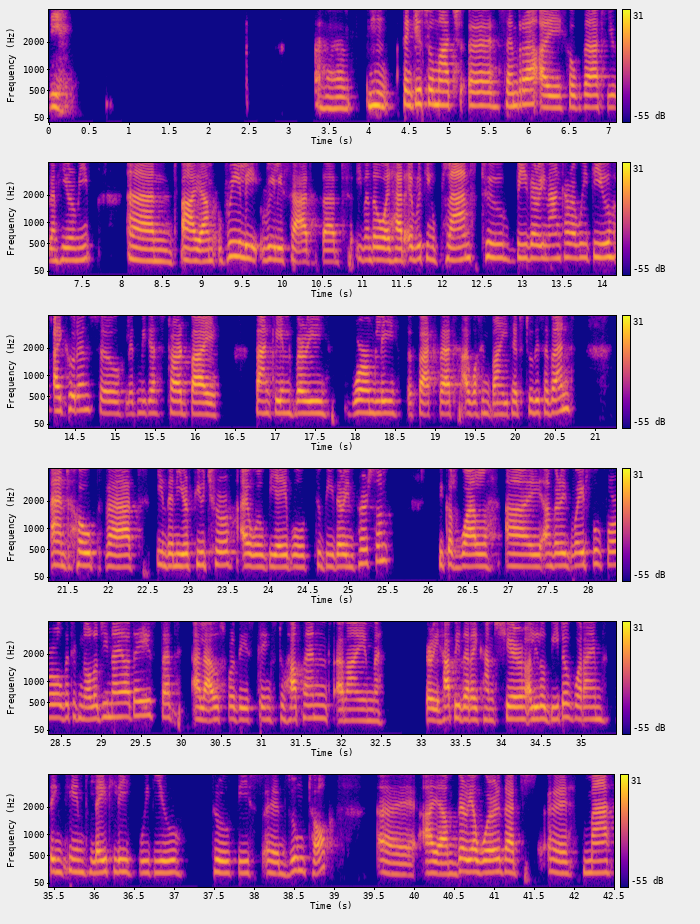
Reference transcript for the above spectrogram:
Yes. Uh, thank you so much, uh, Semra. I hope that you can hear me. And I am really, really sad that even though I had everything planned to be there in Ankara with you, I couldn't. So let me just start by thanking very warmly the fact that I was invited to this event and hope that in the near future I will be able to be there in person because while I am very grateful for all the technology nowadays that allows for these things to happen, and I'm very happy that I can share a little bit of what I'm thinking lately with you through this uh, Zoom talk. Uh, I am very aware that uh, math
